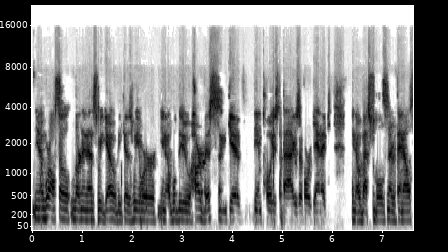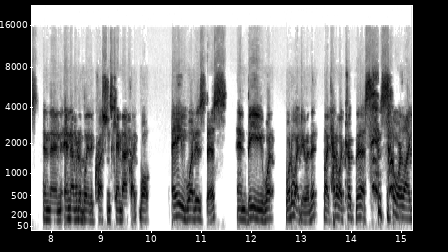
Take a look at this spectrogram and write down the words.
you know, we're also learning as we go because we were, you know, we'll do harvests and give the employees the bags of organic, you know, vegetables and everything else. And then inevitably the questions came back like, well, A, what is this? And B, what, what do I do with it? Like, how do I cook this? and so we're like,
